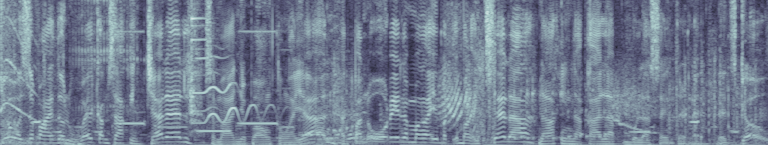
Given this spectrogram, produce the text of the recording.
Yo, what's up mga idol? Welcome sa aking channel. Samahan niyo po akong tunghayan at panoorin ang mga iba't ibang eksena na aking nakalap mula sa internet. Let's go!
